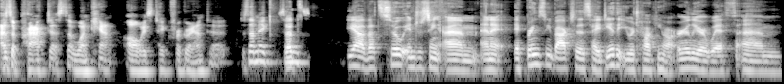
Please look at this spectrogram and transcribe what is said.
as a practice that one can't always take for granted. Does that make sense? That's, yeah, that's so interesting. Um, and it, it brings me back to this idea that you were talking about earlier with, um,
